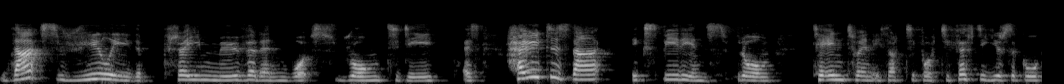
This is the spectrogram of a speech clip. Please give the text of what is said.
that's really the prime mover in what's wrong today is how does that experience from 10, 20, 30, 40, 50 years ago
